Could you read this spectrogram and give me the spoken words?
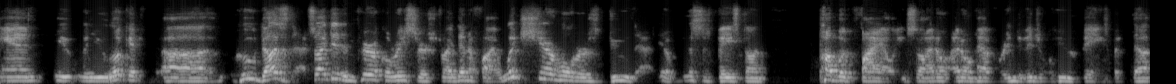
And you, when you look at uh, who does that, so I did empirical research to identify which shareholders do that. You know, this is based on public filing, so I don't I don't have individual human beings, but uh,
